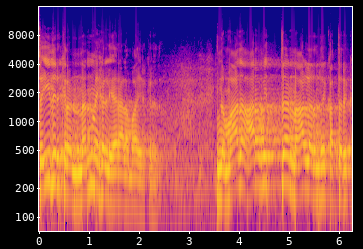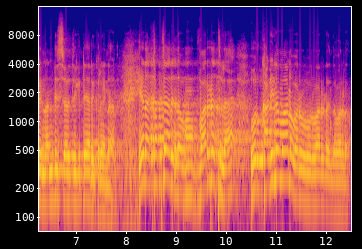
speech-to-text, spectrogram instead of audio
செய்திருக்கிற நன்மைகள் ஏராளமாக இருக்கிறது. இந்த மாதம் ஆரம்பித்த நாள்ல இருந்து கத்தருக்கு நன்றி செலுத்திக்கிட்டே இருக்கிறேன் நான். ஏன்னா கத்தர் இந்த வருடத்தில் ஒரு கடினமான ஒரு ஒரு வருடம் இந்த வருடம்.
